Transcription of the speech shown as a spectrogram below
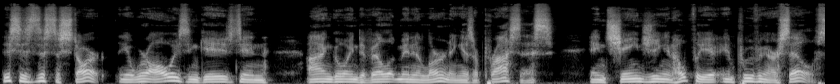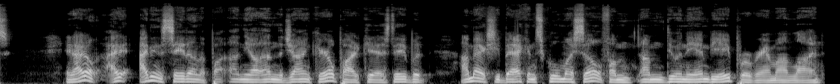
This is just a start. You know, we're always engaged in ongoing development and learning as a process and changing and hopefully improving ourselves. And I don't, I, I didn't say it on the, on the, on the John Carroll podcast, Dave, but I'm actually back in school myself. I'm, I'm doing the MBA program online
